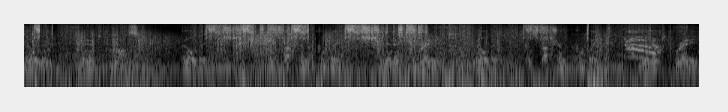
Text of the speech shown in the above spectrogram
Building. Unit lost. Building. Construction complete. Unit ready. Building. Construction complete. Unit ready.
